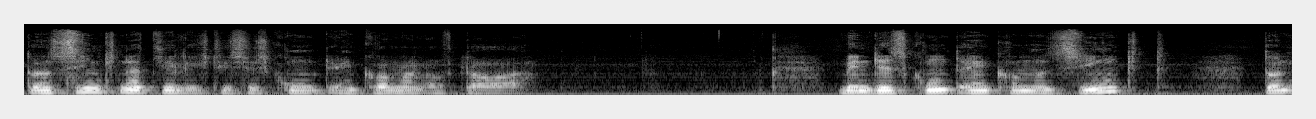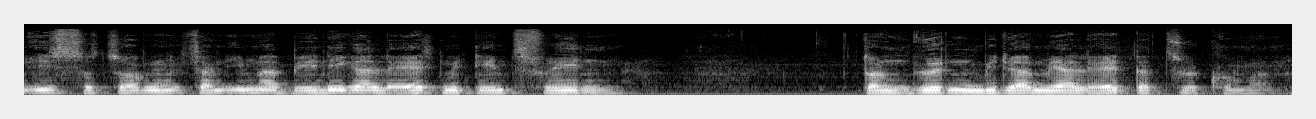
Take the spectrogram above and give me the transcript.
dann sinkt natürlich dieses Grundeinkommen auf Dauer. Wenn das Grundeinkommen sinkt, dann ist sozusagen, sind immer weniger Leute mit dem zufrieden. Dann würden wieder mehr Leute dazukommen.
